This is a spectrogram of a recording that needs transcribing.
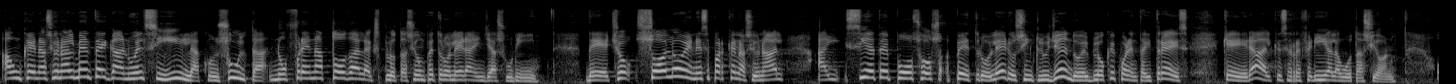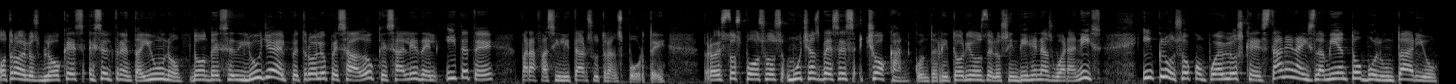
aunque nacionalmente ganó el sí, la consulta no frena toda la explotación petrolera en Yasuní. De hecho, solo en ese parque nacional hay siete pozos petroleros, incluyendo el bloque 43, que era al que se refería la votación. Otro de los bloques es el 31, donde se diluye el petróleo pesado que sale del ITT para facilitar su transporte. Pero estos pozos muchas veces chocan con territorios de los indígenas guaraníes, incluso con pueblos que están en aislamiento voluntario,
